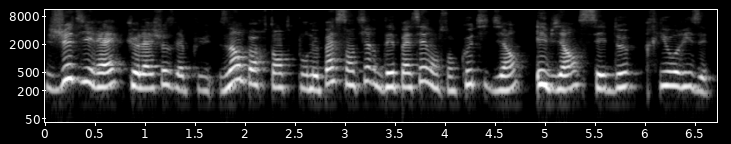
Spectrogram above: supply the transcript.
Je dirais que la chose la plus importante pour ne pas se sentir dépassé dans son quotidien, eh bien, c'est de prioriser.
